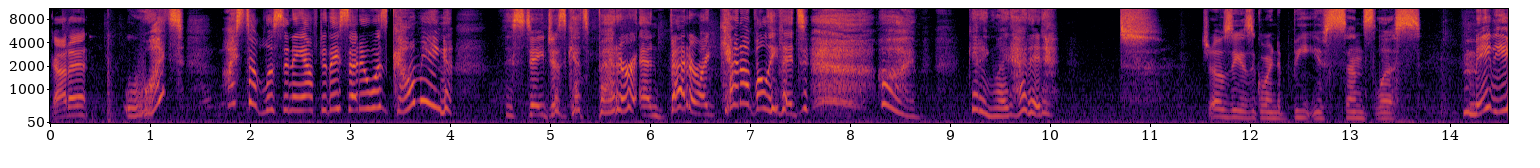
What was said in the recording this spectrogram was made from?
Got it? What? I stopped listening after they said it was coming. This day just gets better and better. I cannot believe it. Oh, I'm getting lightheaded. Josie is going to beat you senseless. Maybe.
